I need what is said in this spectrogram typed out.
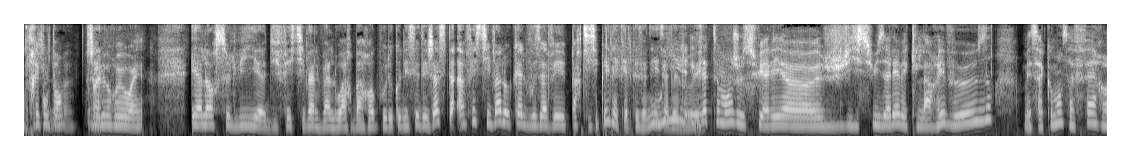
très, très content, chaleureux, ouais. ouais. Et alors celui euh, du festival Valoir Baroque, vous le connaissez déjà C'est un festival auquel vous avez participé il y a quelques années, oui, Isabelle exactement. Je suis allée, euh, j'y suis allée avec la rêveuse, mais ça commence à faire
